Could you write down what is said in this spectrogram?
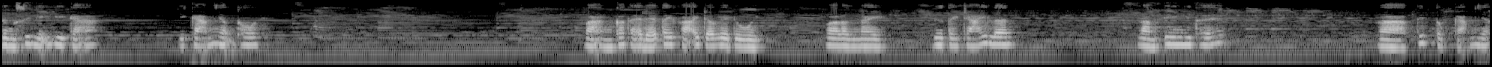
Đừng suy nghĩ gì cả, chỉ cảm nhận thôi. Bạn có thể để tay phải trở về đùi và lần này, đưa tay trái lên. Làm yên như thế và tiếp tục cảm nhận.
